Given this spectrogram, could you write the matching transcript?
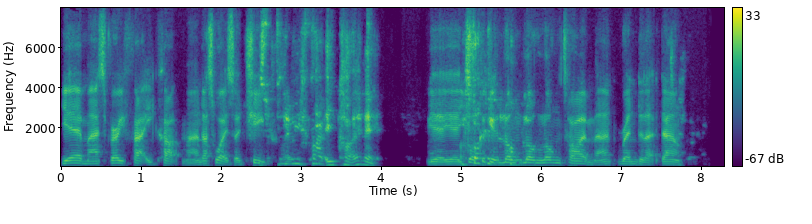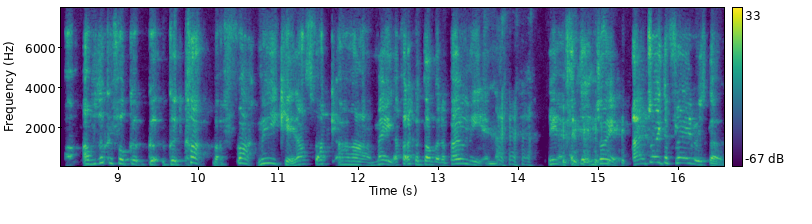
Yeah, man. It's very fatty cut, man. That's why it's so cheap. It's very fatty cut, isn't it? Yeah, yeah. You It's got to cook it a long, long, long time, man. Render that down. I- I was looking for good good good cut, but fuck me, kid. I was fuck oh mate, I felt like a dog on a bone eating that. Yeah, I did enjoy it. I enjoyed the flavours though.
